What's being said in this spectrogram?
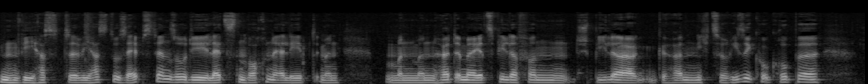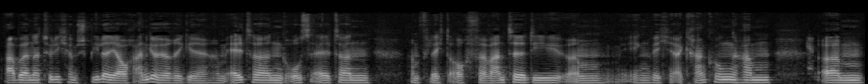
Wie hast, wie hast du selbst denn so die letzten Wochen erlebt? Ich meine, man, man hört immer jetzt viel davon, Spieler gehören nicht zur Risikogruppe, aber natürlich haben Spieler ja auch Angehörige, haben Eltern, Großeltern, haben vielleicht auch Verwandte, die ähm, irgendwelche Erkrankungen haben. Ähm,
